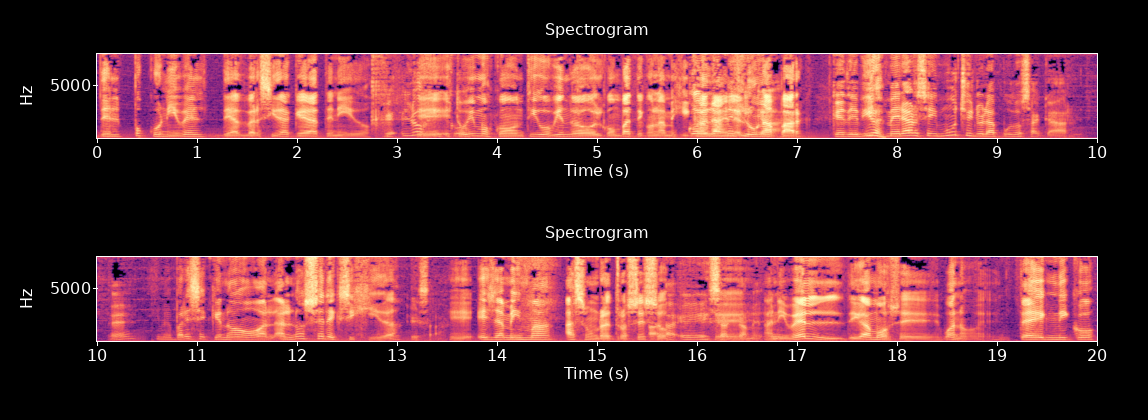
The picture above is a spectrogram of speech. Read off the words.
del poco nivel de adversidad que ha tenido. Eh, estuvimos contigo viendo el combate con la mexicana en el Luna Park. Que debió esmerarse y mucho y no la pudo sacar. ¿eh? Y me parece que no, al, no ser exigida, eh, ella misma hace un retroceso ah, ah, a nivel, digamos, bueno, técnico,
